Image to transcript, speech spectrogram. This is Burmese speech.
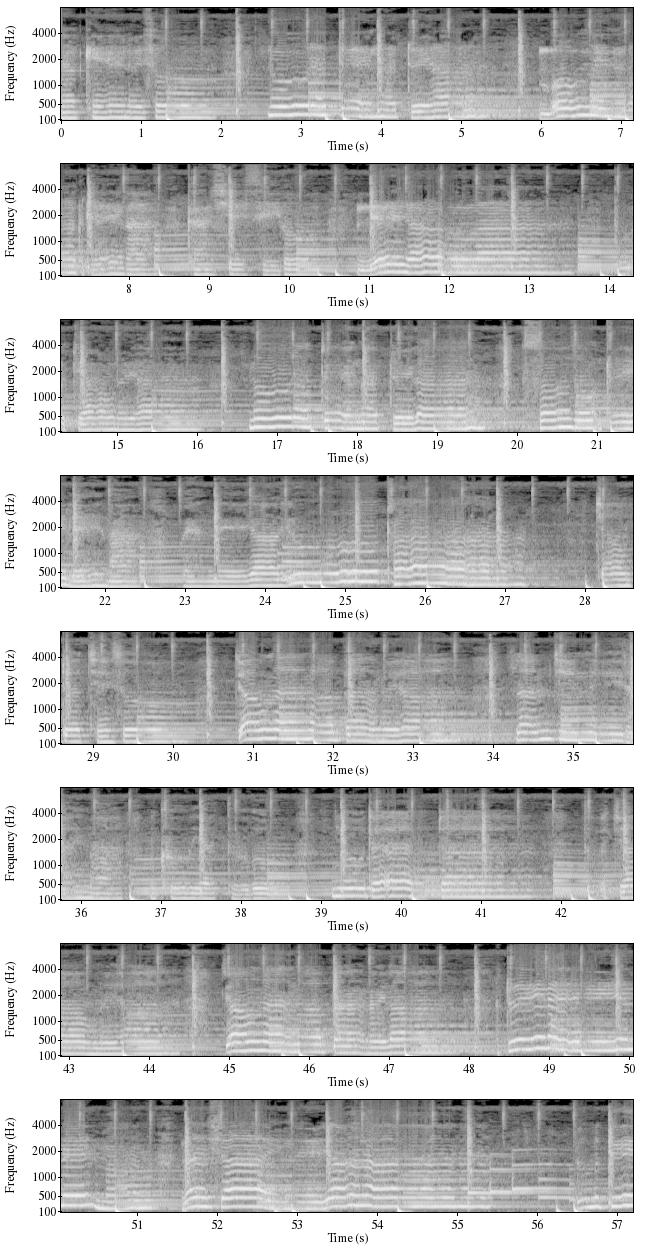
နာခင်တွေဆိုနိုးရတဲ့ငါတွေဟာမုန်းလင်းသာကတဲ့ကခံရှိစီကိုနေရလာသူအကြောင်းတွေဟာနိုးရတဲ့ငါတွေလားအဆုံးဆုံးတွေ့လေမှာဝင်နေရယူ တက်ချင်းဆိုကြောင်လန်းကပန်းတွေဟာလမ်းကျင်နေတိုင်းမှာမခုရသူကိုညိုတဲ့တာသူအကြောင်းတွေဟာကြောင်လန်းကပန်းတွေလားအတွေ့နဲ့ဒီနေ့မှာနှဆိုင်နေရလားသူမပြေလဲ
